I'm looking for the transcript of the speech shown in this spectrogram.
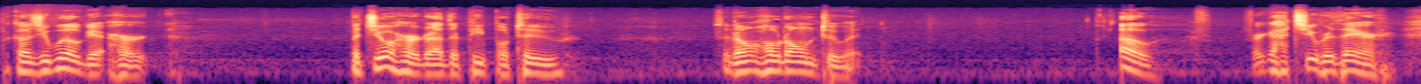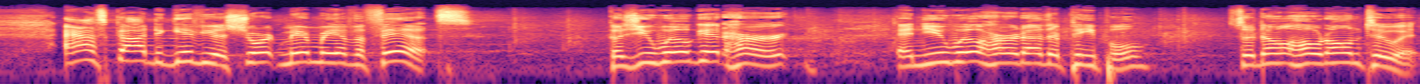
because you will get hurt, but you'll hurt other people too. So don't hold on to it. Oh, forgot you were there. Ask God to give you a short memory of offense because you will get hurt and you will hurt other people. So don't hold on to it.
